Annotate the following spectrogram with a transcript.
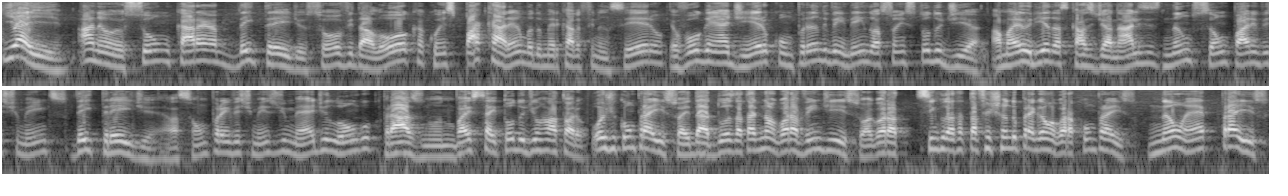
e aí? Ah, não, eu sou um cara day trade, eu sou vida louca, conheço pra caramba do mercado financeiro, eu vou ganhar dinheiro comprando e vendendo ações todo dia. A maioria das casas de análise não são para investimentos day trade, elas são para investimentos de médio e longo prazo, não, não vai sair todo dia um relatório. Hoje compra isso, aí dá duas da tarde, não, agora vende isso, agora cinco da tarde tá fechando o pregão, agora compra isso. Não é para isso.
